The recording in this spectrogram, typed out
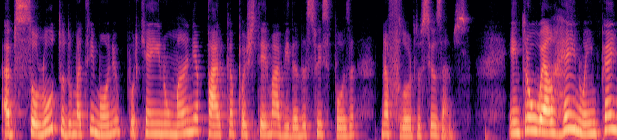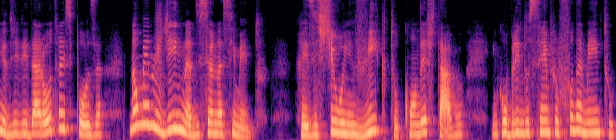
absoluto do matrimônio, porque a inumânia parca pôs termo à vida da sua esposa na flor dos seus anos. Entrou o El-Rei no empenho de lhe dar outra esposa, não menos digna de seu nascimento. Resistiu invicto, condestável, encobrindo sempre o fundamento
